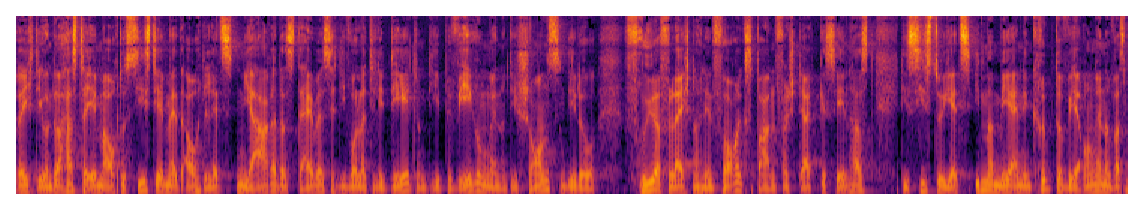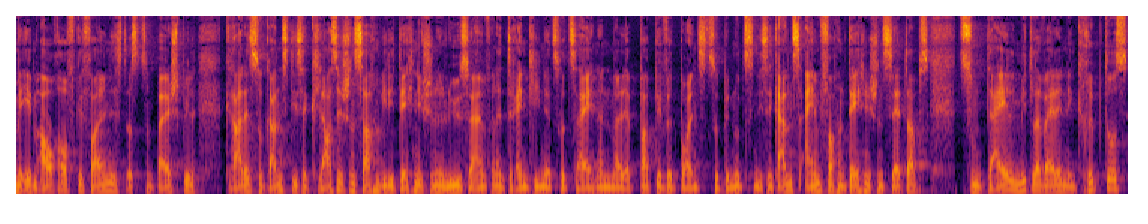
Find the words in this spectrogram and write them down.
Richtig, und du hast da eben auch, du siehst eben auch die letzten Jahre, dass teilweise die Volatilität und die Bewegungen und die Chancen, die du früher vielleicht noch in den Forex-Bahnen verstärkt gesehen hast, die siehst du jetzt immer mehr in den Kryptowährungen. Und was mir eben auch aufgefallen ist, dass zum Beispiel gerade so ganz diese klassischen Sachen wie die technische Analyse, einfach eine Trendlinie zu zeichnen, mal ein paar Pivot Points zu benutzen, diese ganz einfachen technischen Setups, zum Teil mittlerweile in den Kryptos,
